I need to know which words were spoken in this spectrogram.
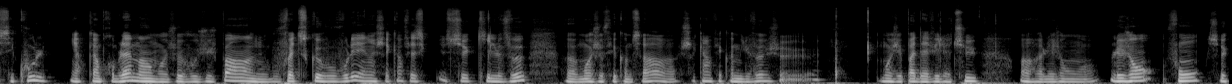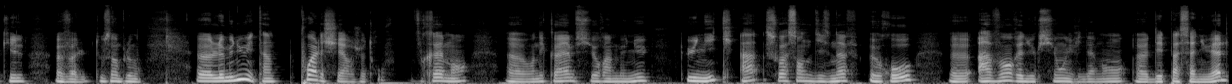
c'est cool, il n'y a aucun problème, hein. moi je vous juge pas, hein. vous faites ce que vous voulez, chacun fait ce qu'il veut, moi je fais comme ça, chacun fait comme il veut, je... moi j'ai pas d'avis là-dessus. Euh, les, gens, les gens font ce qu'ils veulent, tout simplement. Euh, le menu est un poil cher, je trouve. Vraiment, euh, on est quand même sur un menu unique à 79 euros, avant réduction évidemment des passes annuelles.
